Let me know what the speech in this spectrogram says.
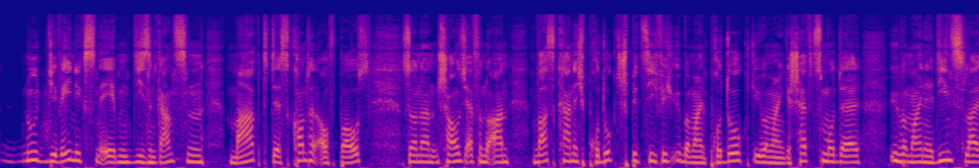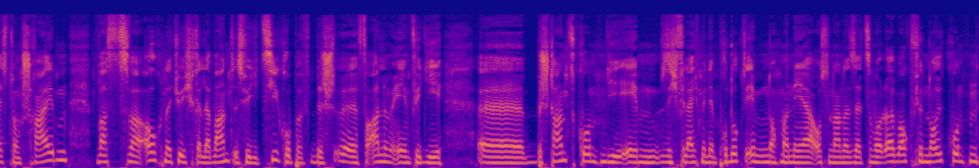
nur die wenigsten eben diesen ganzen Markt des Content-Aufbaus, sondern schauen sich einfach nur an, was kann ich produktspezifisch über mein Produkt, über mein Geschäftsmodell, über meine Dienstleistung schreiben, was zwar auch natürlich relevant ist für die Zielgruppe, äh, vor allem eben für die äh, Bestandskunden, die eben sich vielleicht mit dem Produkt eben nochmal näher auseinandersetzen wollen, aber auch für Neukunden,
